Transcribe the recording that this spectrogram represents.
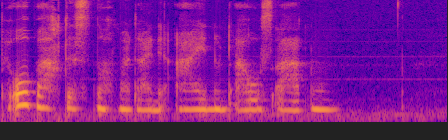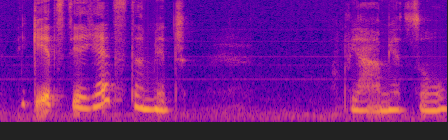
Beobachtest nochmal deine Ein- und Ausatmung. Wie geht's dir jetzt damit? Und wir haben jetzt so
